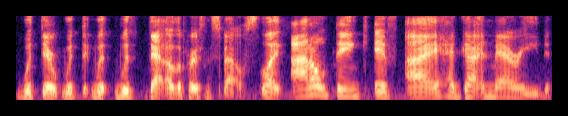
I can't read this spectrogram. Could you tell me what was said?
with their with with with that other person's spouse. Like I don't think if I had gotten married,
